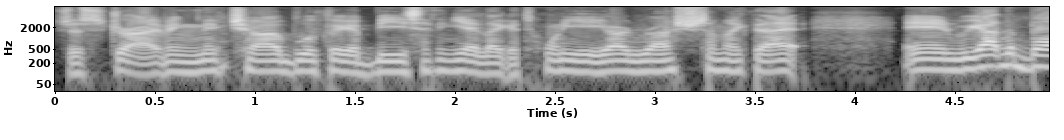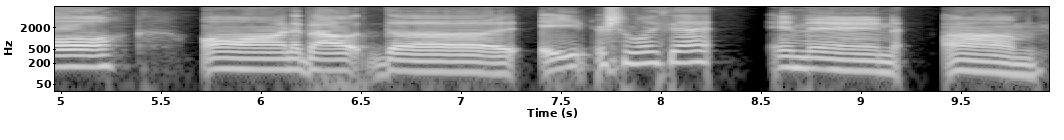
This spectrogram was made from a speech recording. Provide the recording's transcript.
just driving. Nick Chubb looked like a beast. I think he had like a 28 yard rush, something like that. And we got the ball on about the eight or something like that. And then um,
